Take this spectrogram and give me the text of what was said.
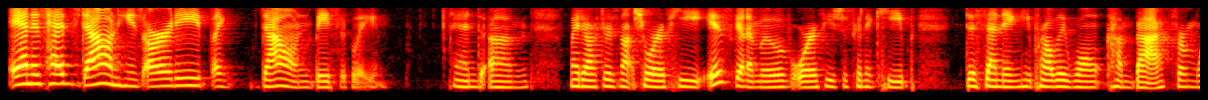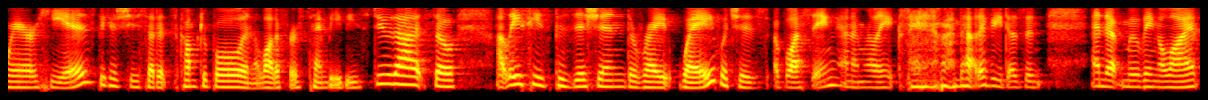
And his head's down. He's already like down basically. And um, my doctor's not sure if he is going to move or if he's just going to keep descending. He probably won't come back from where he is because she said it's comfortable. And a lot of first time babies do that. So at least he's positioned the right way, which is a blessing. And I'm really excited about that if he doesn't end up moving a lot.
